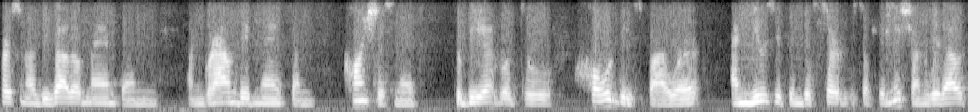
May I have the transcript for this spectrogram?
personal development and, and groundedness and consciousness to be able to hold this power and use it in the service of the mission without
